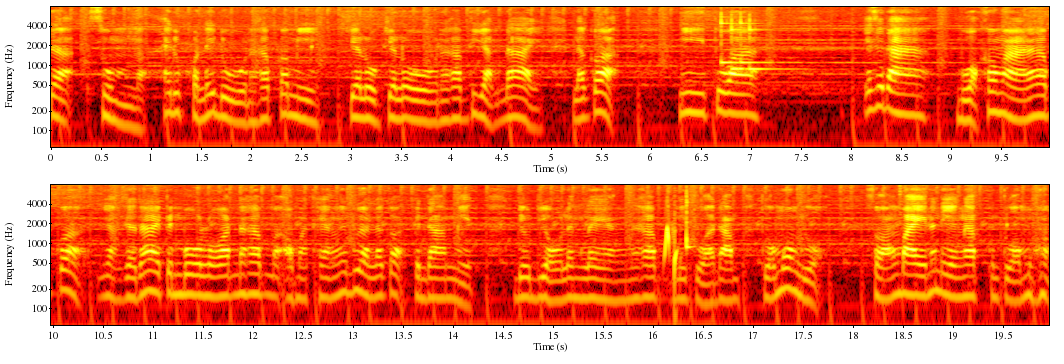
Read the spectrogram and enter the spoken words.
จะสุ่มให้ทุกคนได้ดูนะครับ ก็มีเกียโลเกียโลนะครับที่อยากได้ แล้วก็มีตัวเอสดาบวกเข้ามานะครับ ก็อยากจะได้เป็นโบลอสนะครับมาเอามาแทงให้เพื่อนแล้วก็เป็นดาเมจเดียวๆแรงๆนะครับ มีตัวดำตัวม่วงอยู่สองใบนั่นเองนะครับ เป็นตัวม่วง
